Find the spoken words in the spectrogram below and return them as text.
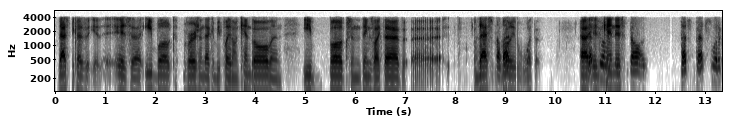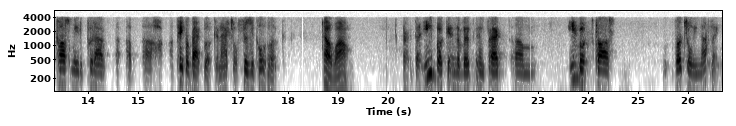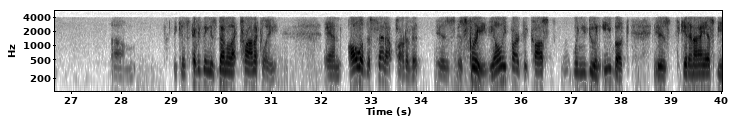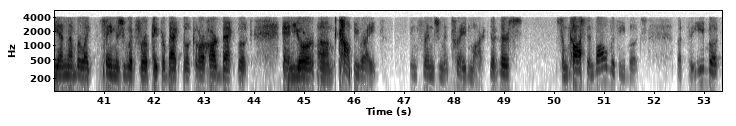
That's because it is an ebook version that can be played on Kindle and ebooks and things like that. Uh, that's really what the uh, that's is, can this? That's that's what it cost me to put out a, a, a paperback book, an actual physical book. Oh wow! The ebook end of it, in fact, um, ebooks cost virtually nothing um, because everything is done electronically, and all of the setup part of it is is free. The only part that costs when you do an ebook is to get an ISBN number like same as you would for a paperback book or a hardback book, and your um, copyright infringement trademark. There's some cost involved with ebooks, but the ebook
